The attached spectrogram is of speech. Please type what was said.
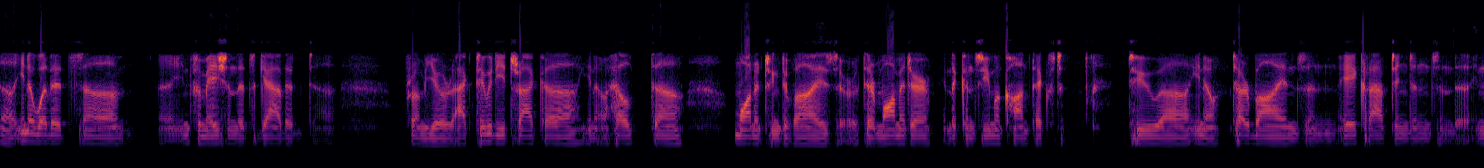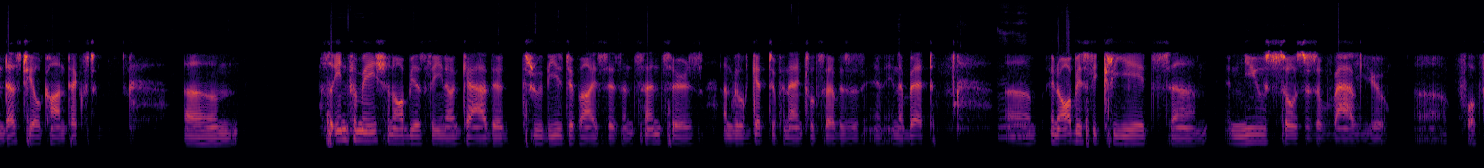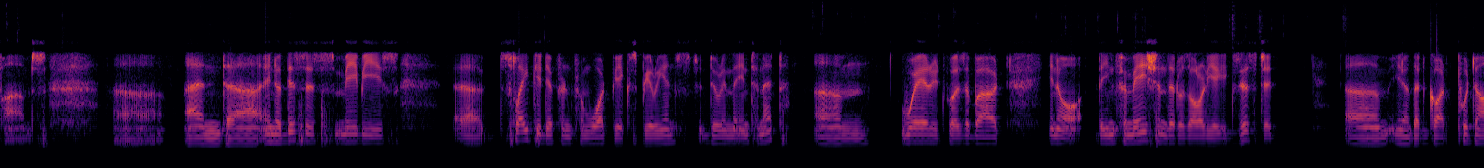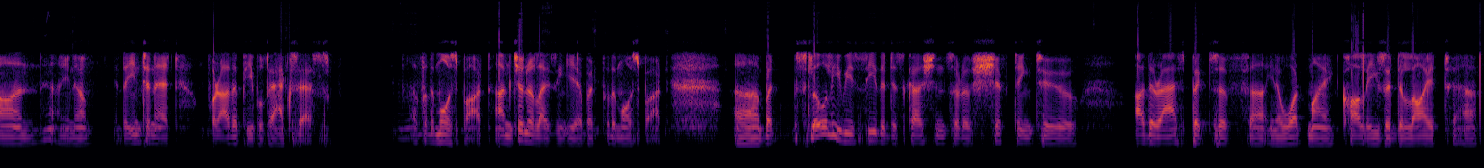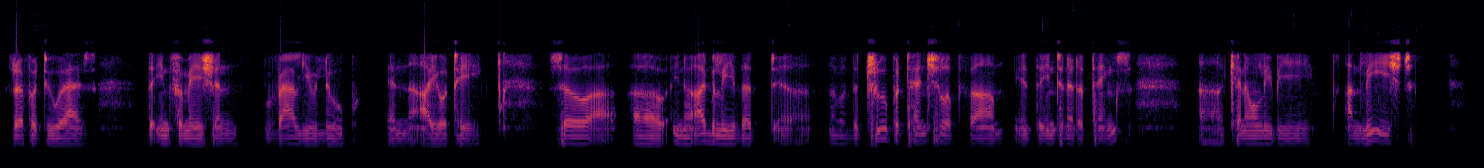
Uh, you know whether it's um, uh, information that's gathered uh, from your activity tracker, you know health uh, monitoring device or thermometer in the consumer context to uh, you know turbines and aircraft engines in the industrial context. Um, so information, obviously, you know, gathered through these devices and sensors, and we'll get to financial services in, in a bit. Mm-hmm. Um, and obviously creates um, new sources of value uh, for firms. Uh, and uh, you know, this is maybe uh, slightly different from what we experienced during the internet. Um, where it was about, you know, the information that was already existed, um, you know, that got put on, you know, the internet for other people to access. Uh, for the most part, I'm generalizing here, but for the most part. Uh, but slowly, we see the discussion sort of shifting to other aspects of, uh, you know, what my colleagues at Deloitte uh, refer to as the information value loop in IoT. So, uh, uh, you know, I believe that uh, the true potential of um, the Internet of Things uh, can only be unleashed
